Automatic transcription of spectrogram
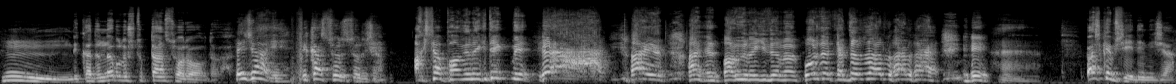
Hmm, bir kadınla buluştuktan sonra oldu. Recai, birkaç soru soracağım. Akşam pavyona gidek mi? hayır, hayır. Pavyona gidemem. Orada kadınlar var. Başka bir şey deneyeceğim.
